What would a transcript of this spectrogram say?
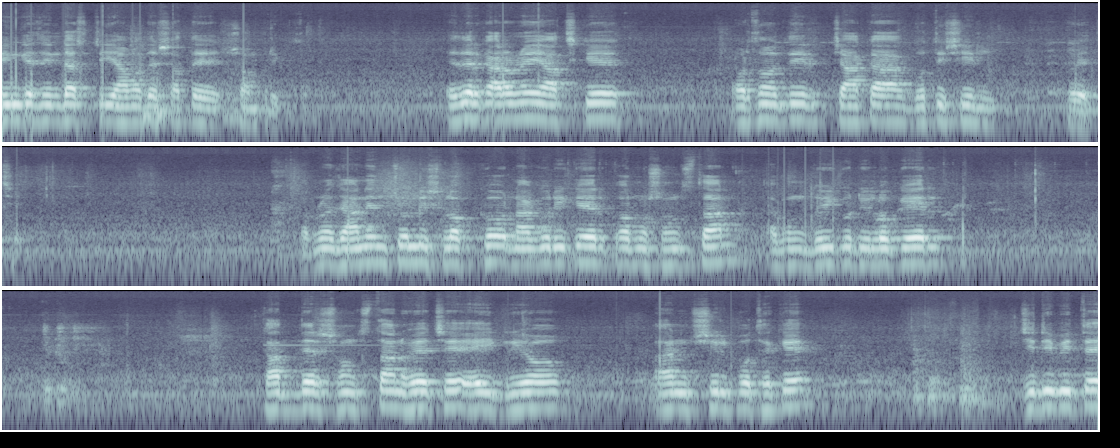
লিঙ্গেজ ইন্ডাস্ট্রি আমাদের সাথে সম্পৃক্ত। এদের কারণেই আজকে অর্থনীতির চাকা গতিশীল হয়েছে। আপনারা জানেন চল্লিশ লক্ষ নাগরিকের কর্মসংস্থান এবং দুই কোটি লোকের খাদ্যের সংস্থান হয়েছে এই গৃহ শিল্প থেকে। জিডিপিতে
